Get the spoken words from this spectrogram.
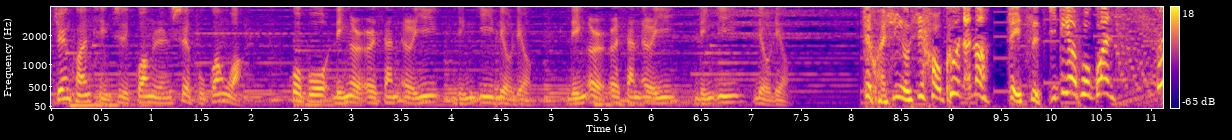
捐款请至光仁社福官网，或拨零二二三二一零一六六零二二三二一零一六六。这款新游戏好困难呢，这次一定要破关！哇，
